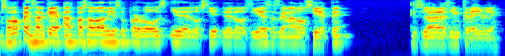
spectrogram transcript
solo pensar que has pasado a 10 Super Bowls y de los, de los 10 has ganado 7. Es la verdad es increíble.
